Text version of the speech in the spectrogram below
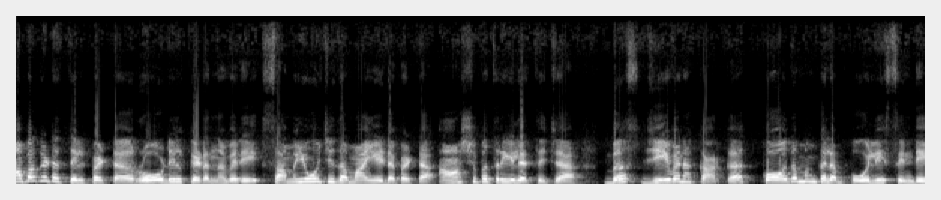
അപകടത്തിൽപ്പെട്ട് റോഡിൽ കിടന്നവരെ സമയോചിതമായി ഇടപെട്ട് ആശുപത്രിയിലെത്തിച്ച ബസ് ജീവനക്കാർക്ക് കോതമംഗലം പോലീസിന്റെ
